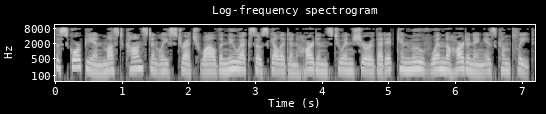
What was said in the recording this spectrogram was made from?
The scorpion must constantly stretch while the new exoskeleton hardens to ensure that it can move when the hardening is complete.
